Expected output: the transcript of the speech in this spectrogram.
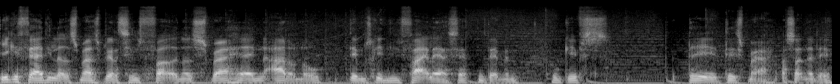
ikke færdiglavede smør, så bliver der tilføjet noget smør herinde. I don't know. Det er måske en lille fejl, at jeg har sat den der, men who gives? Det, det er smør, og sådan er det.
